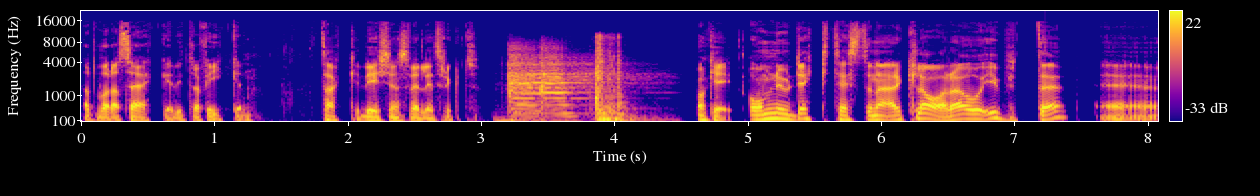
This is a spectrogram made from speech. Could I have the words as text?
att vara säker i trafiken. Tack, det känns väldigt tryggt. Okej, om nu däcktesterna är klara och ute eh,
